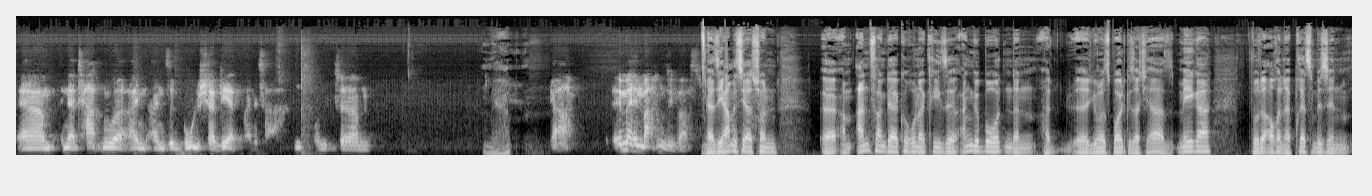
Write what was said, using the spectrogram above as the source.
ähm, in der Tat nur ein, ein symbolischer Wert meines Erachtens. Und ähm, ja. ja, immerhin machen sie was. Ja, sie haben es ja schon äh, am Anfang der Corona-Krise angeboten. Dann hat äh, Jonas Beuth gesagt, ja, mega. Wurde auch in der Presse ein bisschen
